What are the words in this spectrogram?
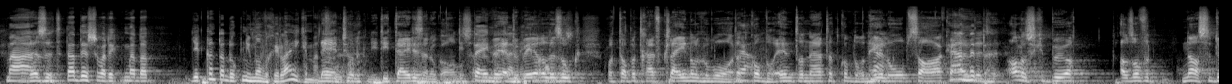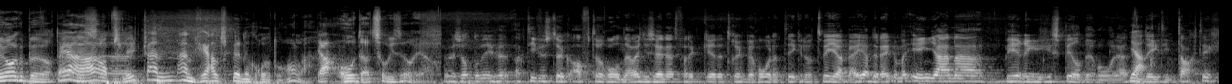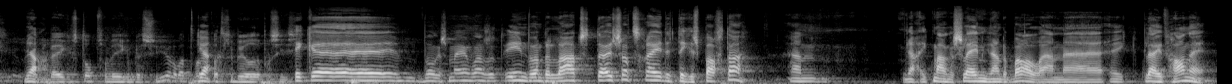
Maar dat is het. dat is wat ik... Maar dat, je kunt dat ook niet meer vergelijken met Nee, vroeger. natuurlijk niet. Die tijden zijn ook anders. De, de wereld is ook wat dat betreft kleiner geworden. Ja. Dat komt door internet, dat komt door een Ja. hele hoop zaken. Ja, En alles gebeurt alsof het naast de deur gebeurt. hè. Ja, Dus, eh, absoluut. En, en geld speelt een grote rol. hè. Ja, oh, dat sowieso, ja. We zullen nog even het actieve stuk af te ronden. Want je zei net van ik keerde terug bij Roda tekenen er twee jaar bij. Je hebt er eigenlijk nog maar één jaar na Beringen gespeeld bij Roda. hè, Ja. Tot 1980. Ja. Ben je gestopt vanwege een blessure? Wat, wat, Ja. wat gebeurde er precies? Ik, eh, volgens mij was het een van de laatste thuiswedstrijden tegen Sparta. En ja, ik maak een slijming naar de bal en eh, ik blijf hangen.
